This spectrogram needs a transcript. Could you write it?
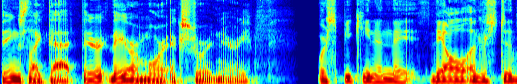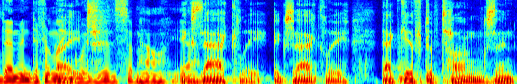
Things like that. They're, they are more extraordinary were speaking and they they all understood them in different languages somehow. Yeah. Exactly, exactly. That gift of tongues and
